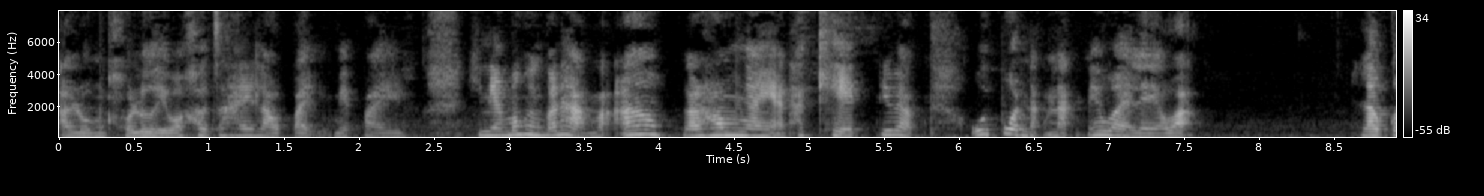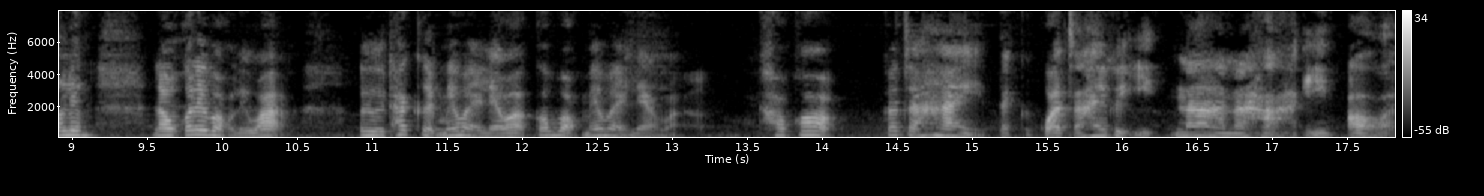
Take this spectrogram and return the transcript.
อารมณ์เขาเลยว่าเขาจะให้เราไปหรือไม่ไป ทีเนี้ยบางคนก็ถามว่าอ้าวเราทำไงอะถ้าเคสที่แบบอุ้ยปวดหนักๆไม่ไหวแล้วอะเราก็เลยเราก็เลยบอกเลยว่า เออถ้าเกิดไม่ไหวแล้วอะก็บอกไม่ไหวแล้วอะเขาก็ ก็จะให้แต่ก็กว่าจะให้ก็อีกหน้านะคะอีกออด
